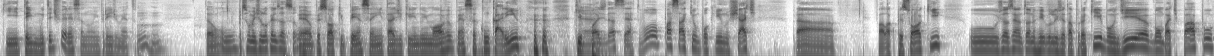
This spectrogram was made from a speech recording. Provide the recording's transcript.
que tem muita diferença no empreendimento. né? Então, Principalmente localização. é, o pessoal que pensa em estar adquirindo um imóvel, pensa com carinho que pode dar certo. Vou passar aqui um pouquinho no chat para falar com o pessoal aqui. O José Antônio Riboli já está por aqui. Bom dia, bom bate-papo.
